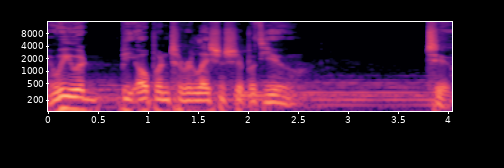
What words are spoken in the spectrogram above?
we would be open to relationship with you too.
